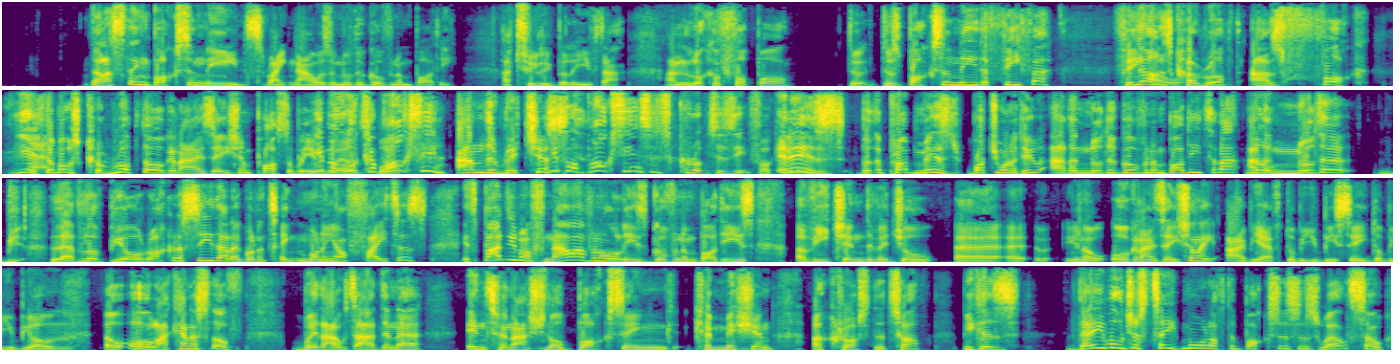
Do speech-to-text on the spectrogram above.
the last thing boxing needs right now is another governing body. I truly believe that. And look at football. Does boxing need a FIFA? FIFA's No. corrupt as fuck. Yeah. It's the most corrupt organisation possibly Yeah, in but world look at boxing. And the richest. Yeah, but boxing's as corrupt as it fucking is. It is, but the problem is, what do you want to do? Add another governing body to that? Add another bu- level of bureaucracy that are going to take money off fighters? It's bad enough now having all these governing bodies of each individual, uh, uh, you know, organisation like IBF, WBC, WBO, Hmm. all, all that kind of stuff, without adding a international boxing commission across the top because they will just take more off the boxes as well. So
